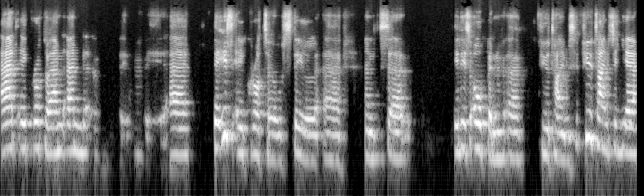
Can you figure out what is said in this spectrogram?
had a grotto and, and uh, there is a grotto still uh, and uh, it is open a few times, a few times a year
